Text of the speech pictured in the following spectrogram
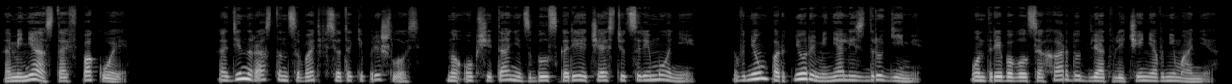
а меня оставь в покое». Один раз танцевать все-таки пришлось, но общий танец был скорее частью церемонии. В нем партнеры менялись с другими. Он требовался Харду для отвлечения внимания.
